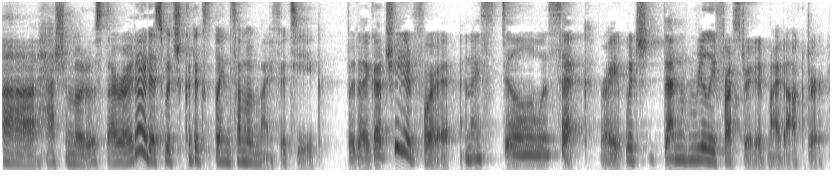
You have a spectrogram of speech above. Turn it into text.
uh, Hashimoto's thyroiditis, which could explain some of my fatigue. But I got treated for it and I still was sick, right? Which then really frustrated my doctor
